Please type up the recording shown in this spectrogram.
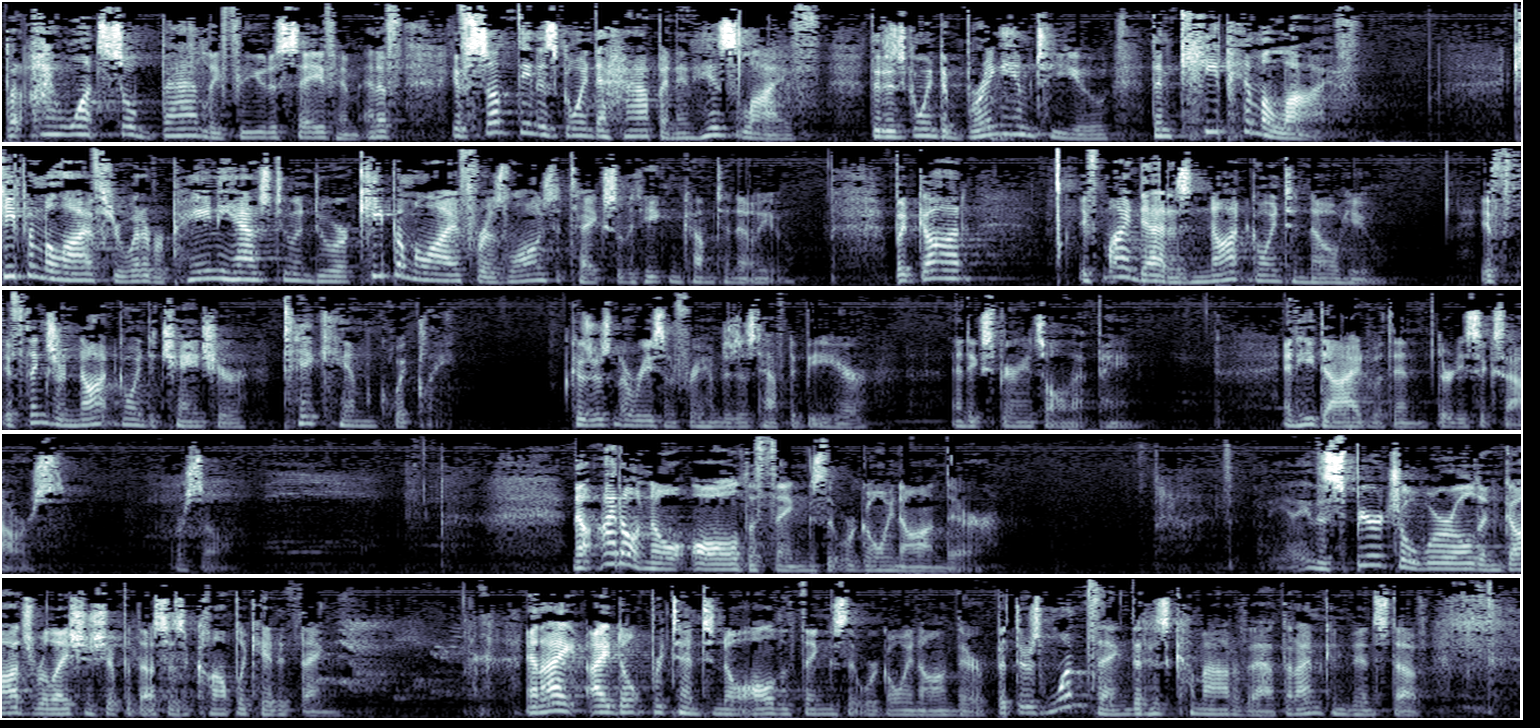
But I want so badly for you to save him. And if, if something is going to happen in his life that is going to bring him to you, then keep him alive. Keep him alive through whatever pain he has to endure. Keep him alive for as long as it takes so that he can come to know you. But God, if my dad is not going to know you, if, if things are not going to change here, take him quickly. Because there's no reason for him to just have to be here and experience all that pain. And he died within 36 hours or so. Now, I don't know all the things that were going on there. The spiritual world and God's relationship with us is a complicated thing. And I, I don't pretend to know all the things that were going on there. But there's one thing that has come out of that that I'm convinced of.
